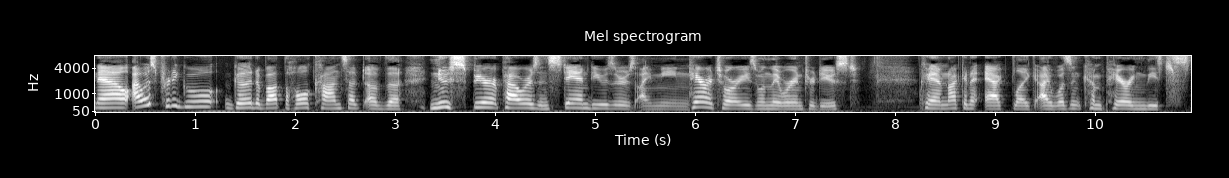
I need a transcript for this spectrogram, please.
Now, I was pretty go- good about the whole concept of the new spirit powers and stand users, I mean, territories when they were introduced. Okay, I'm not gonna act like I wasn't comparing these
